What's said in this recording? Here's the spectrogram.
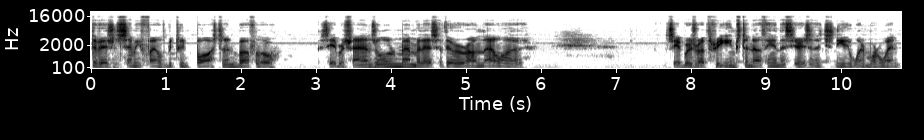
division semifinals between Boston and Buffalo. Sabres fans will remember this if they were around that long. Sabres were up three games to nothing in the series and they just needed one more win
